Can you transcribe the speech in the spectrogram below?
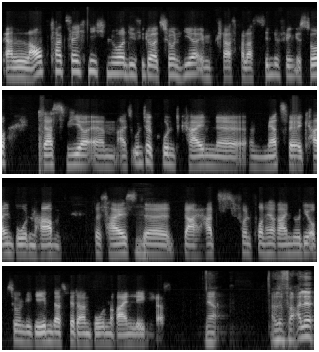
erlaubt tatsächlich. Nur die Situation hier im Glaspalast Sindelfing ist so, dass wir ähm, als Untergrund keinen äh, Mehrzweck-Hallenboden haben. Das heißt, mhm. äh, da hat es von vornherein nur die Option gegeben, dass wir da einen Boden reinlegen lassen. Ja. Also für alle,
